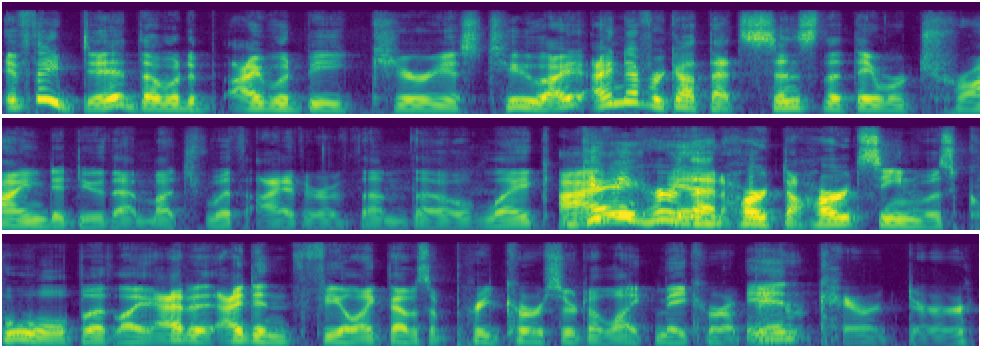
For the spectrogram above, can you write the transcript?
if they did, that would I would be curious too. I, I never got that sense that they were trying to do that much with either of them though. Like I- giving her that heart to heart scene was cool, but like I, di- I didn't feel like that was a precursor to like make her a bigger In- character.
